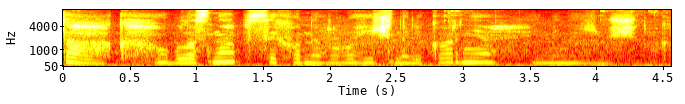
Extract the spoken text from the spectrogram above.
Так, обласна психоневрологічна лікарня імені Ющенка.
